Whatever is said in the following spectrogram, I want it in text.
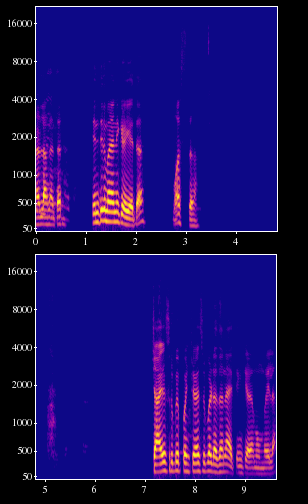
झाड लागल्यानंतर? तीन तीन महिन्यांनी केळी येतात? मस्त. चाळीस रुपये पंचेचाळीस रुपये डझन आहे आय थिंक केळं मुंबईला.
